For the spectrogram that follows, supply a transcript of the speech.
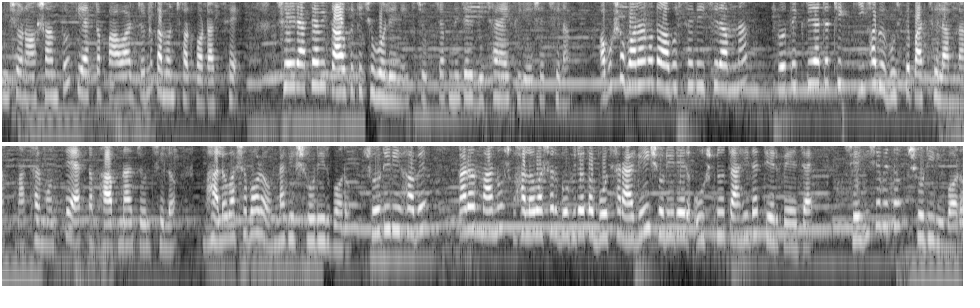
ভীষণ অশান্ত, কি একটা পাওয়ার জন্য কেমন ছটফটাচ্ছে সেই রাতে আমি কাউকে কিছু বলিনি, চুপচাপ নিজের বিছানায় ফিরে এসেছিলাম। অবশ্য বলার মতো অবস্থায় দিয়েছিলাম না। প্রতিক্রিয়াটা ঠিক কি হবে বুঝতে পারছিলাম না। মাথার মধ্যে একটা ভাবনা চলছিল ভালোবাসা বড় নাকি শরীর বড়? শরীরই হবে। কারণ মানুষ ভালোবাসার গভীরতা বোঝার আগেই শরীরের উষ্ণ চাহিদা টের পেয়ে যায়। সেই হিসেবে তো শরীরই বড়।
